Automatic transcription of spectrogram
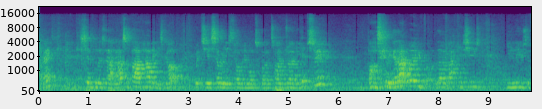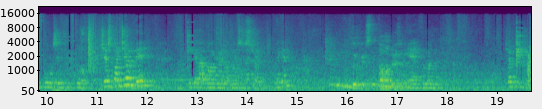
Okay? Simple as that. Now that's a bad habit he's got, which is somebody's told him once upon a time, drive your hips through. Bar's going to go that way, we've got lower back issues. You lose the force into the floor. Just by jumping, you get that bar going up nice and straight. And again? It's down under, isn't it? Yeah, from under. Jump and drop.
